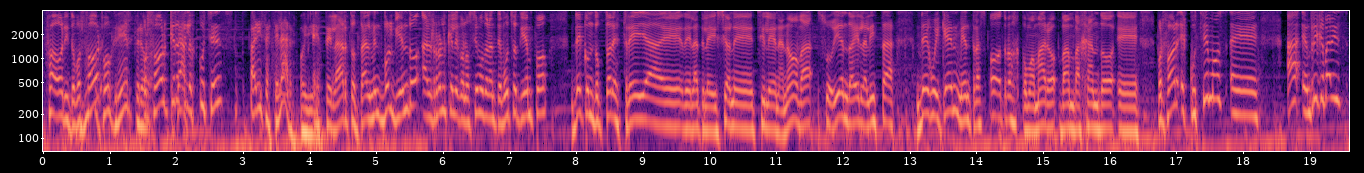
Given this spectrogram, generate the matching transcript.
favorito. Por favor. puedo creer, pero- Por favor, quiero o sea, que lo escuches. París Estelar hoy día. Estelar totalmente, volviendo al rol que le conocimos durante mucho tiempo de conductor estrella de, de la televisión eh, chilena, ¿no? Va subiendo ahí la lista de weekend, mientras otros como Amaro van bajando. eh. Por favor, escuchemos eh, a Enrique París,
